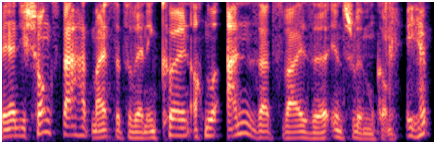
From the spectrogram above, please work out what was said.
wenn er die Chance da hat, Meister zu werden, in Köln auch nur ansatzweise ins Schwimmen kommen. Ich habe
